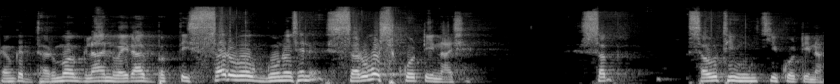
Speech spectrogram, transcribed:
કેમ કે ધર્મ, જ્ઞાન, વૈરાગ, ભક્તિ સર્વ ગુણો છે ને, સર્વોચ્ચ કોટીના છે. સબ, સૌથી ઊંચી કોટીના.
